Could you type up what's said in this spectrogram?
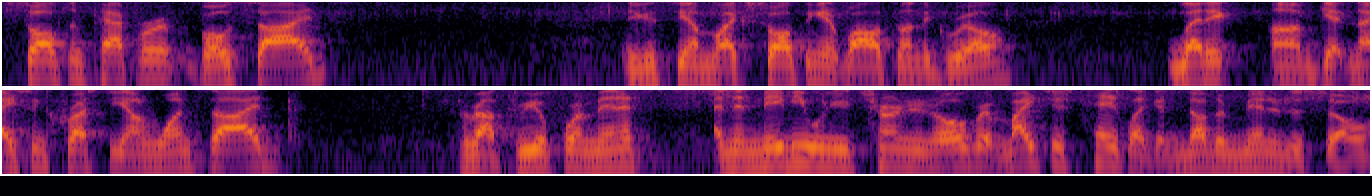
Salt and pepper, both sides. You can see I'm like salting it while it's on the grill. Let it um, get nice and crusty on one side for about three or four minutes. And then maybe when you turn it over, it might just take like another minute or so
